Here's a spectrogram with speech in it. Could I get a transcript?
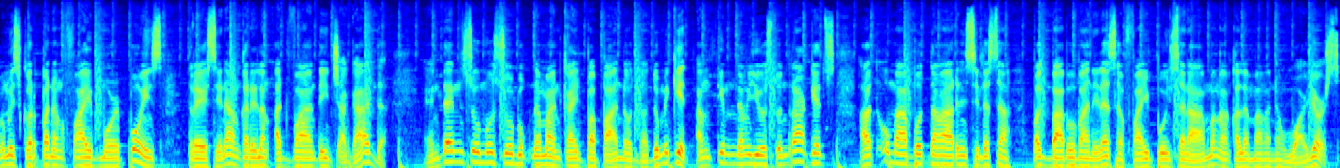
Umiscore pa ng 5 more points. 13 na ang kanilang advantage agad. And then sumusubok naman kahit papano na dumikit ang team ng Houston Rockets at umabot na nga rin sila sa pagbababa nila sa 5 points na lamang ang kalamangan ng Warriors.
